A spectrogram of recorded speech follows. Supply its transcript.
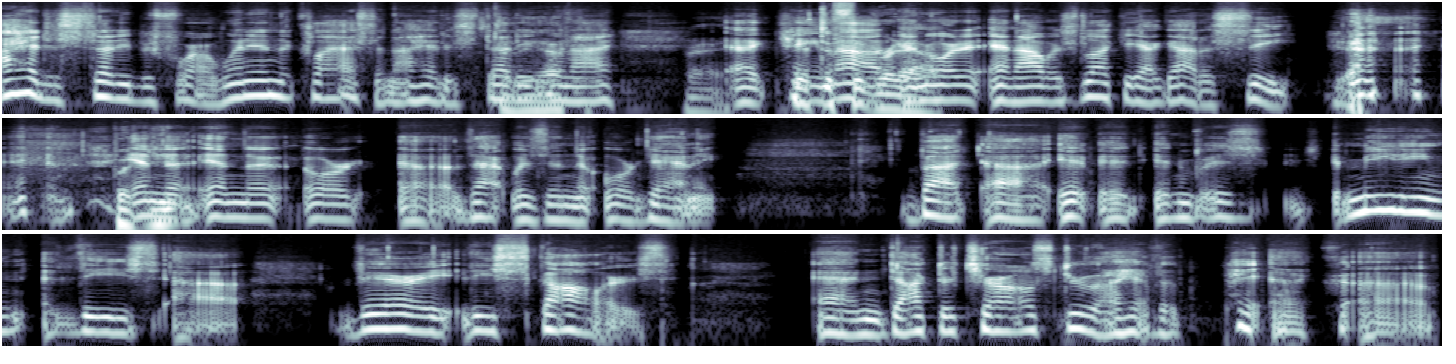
I had to study before I went into class, and I had to study, study when I right. uh, came out in out. order. And I was lucky; I got a C. Yeah. in, the in the or uh, that was in the organic. But uh, it, it, it was meeting these uh, very these scholars and Dr. Charles Drew, I have a, a, a,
